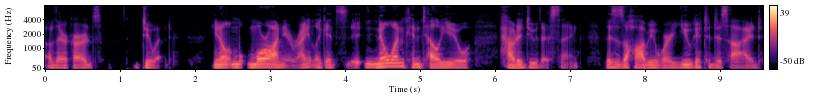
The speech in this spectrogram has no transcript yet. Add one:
of their cards do it. You know m- more on you right? Like it's it, no one can tell you how to do this thing this is a hobby where you get to decide,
